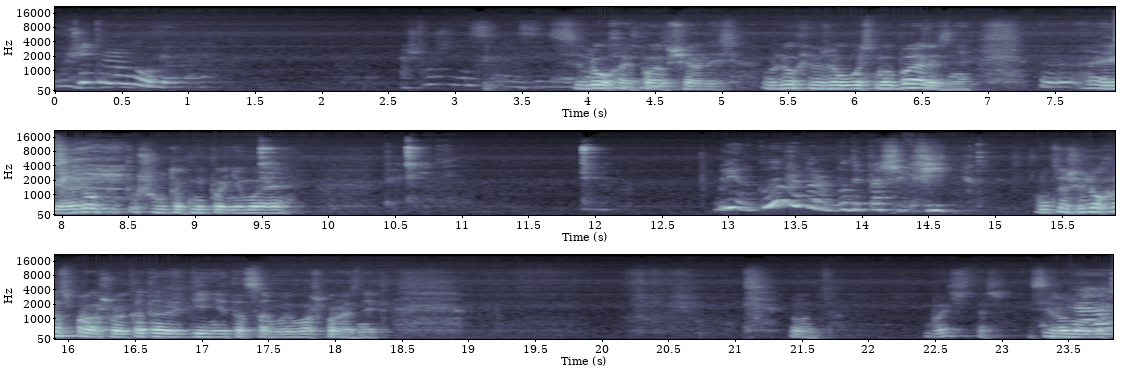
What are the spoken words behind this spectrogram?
Взагалі ти на лобі в мене. А що ж я з- С Лехой пообщались. У Лехи уже 8 березня, а Игорек шуток не понимает. Блін, коли вже пер- буде 1 квітня? Ну ты же Леха спрашивает, когда день этот самый ваш праздник. Вот. Бачите ж? Все равно, Да, аж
